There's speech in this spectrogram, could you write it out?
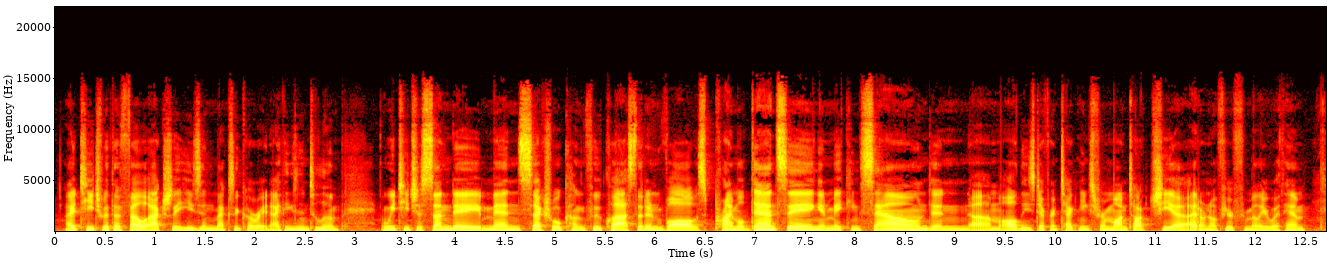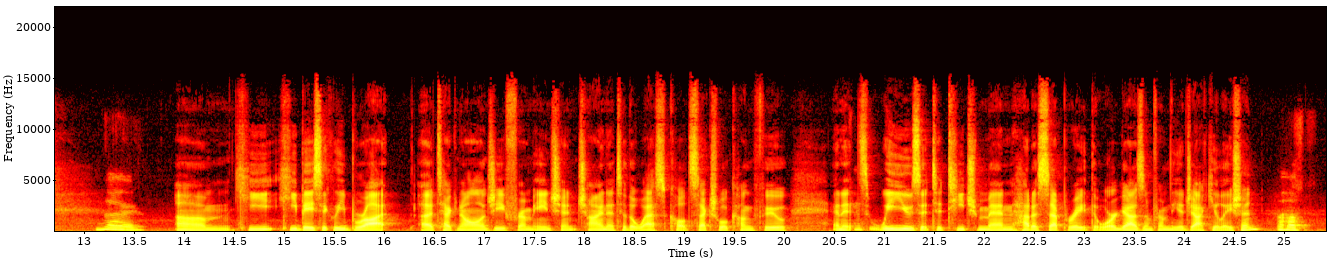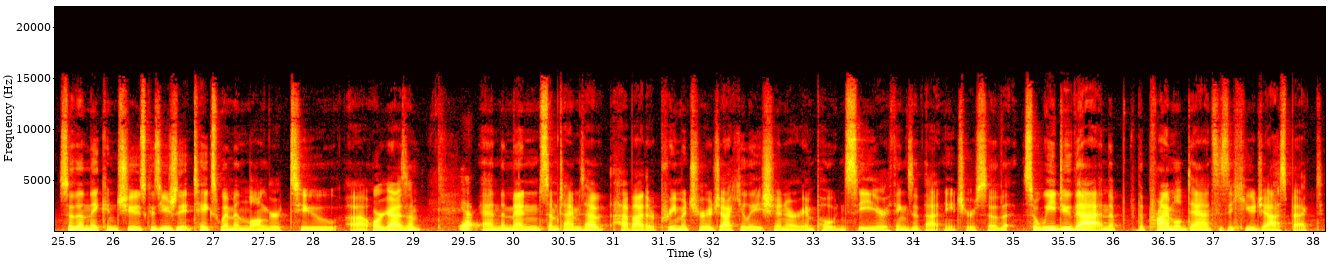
I teach with a fellow, actually, he's in Mexico right now. I think he's in Tulum. And we teach a Sunday men's sexual kung fu class that involves primal dancing and making sound and um, all these different techniques from Mantak Chia. I don't know if you're familiar with him. no, Um, he, he basically brought a technology from ancient China to the West called sexual kung fu. And it's we use it to teach men how to separate the orgasm from the ejaculation. so then they can choose because usually it takes women longer to uh, orgasm Yeah. and the men sometimes have have either premature ejaculation or impotency or things of that nature so that so we do that and the, the primal dance is a huge aspect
